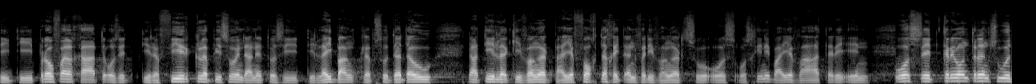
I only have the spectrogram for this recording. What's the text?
die die profile gate ons het die rivierklip hierso en dan het ons die die leibank klip so dit hou natuurlik die wingerd baie vogtigheid in vir die wingerd. So ons ons gee nie baie water nie en ons het kry omtrent so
